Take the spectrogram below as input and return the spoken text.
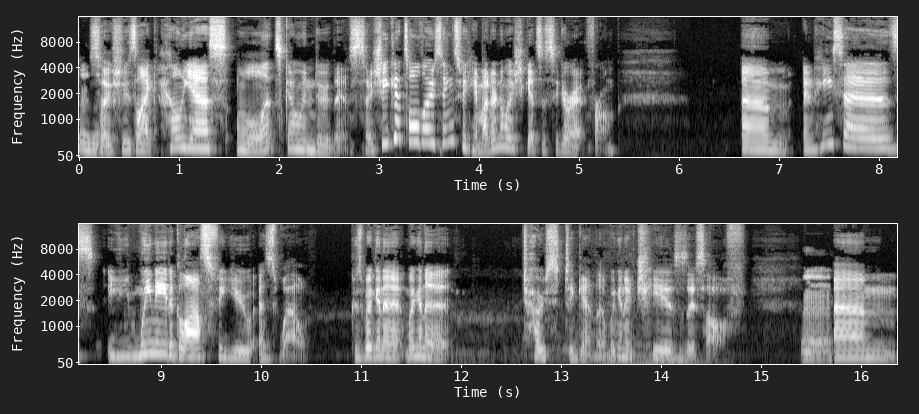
Mhm. So she's like, hell yes, let's go and do this. So she gets all those things for him. I don't know where she gets a cigarette from. Um, and he says, we need a glass for you as well. Because we're gonna we're gonna toast together. We're gonna cheers this off. Mm. Um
